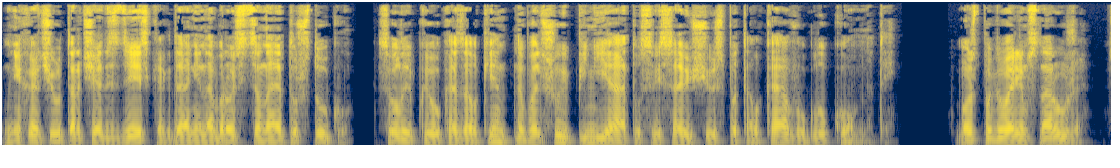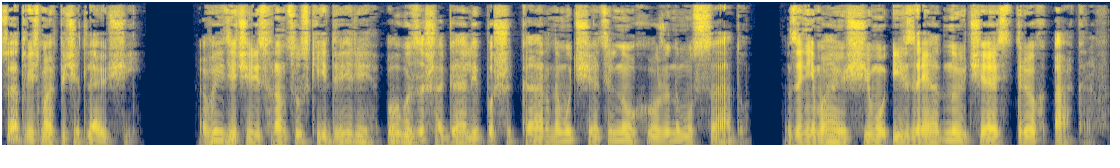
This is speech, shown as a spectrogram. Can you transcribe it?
«Не хочу торчать здесь, когда они набросятся на эту штуку. С улыбкой указал Кент на большую пиньяту, свисающую с потолка в углу комнаты. «Может, поговорим снаружи? Сад весьма впечатляющий». Выйдя через французские двери, оба зашагали по шикарному, тщательно ухоженному саду, занимающему изрядную часть трех акров.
